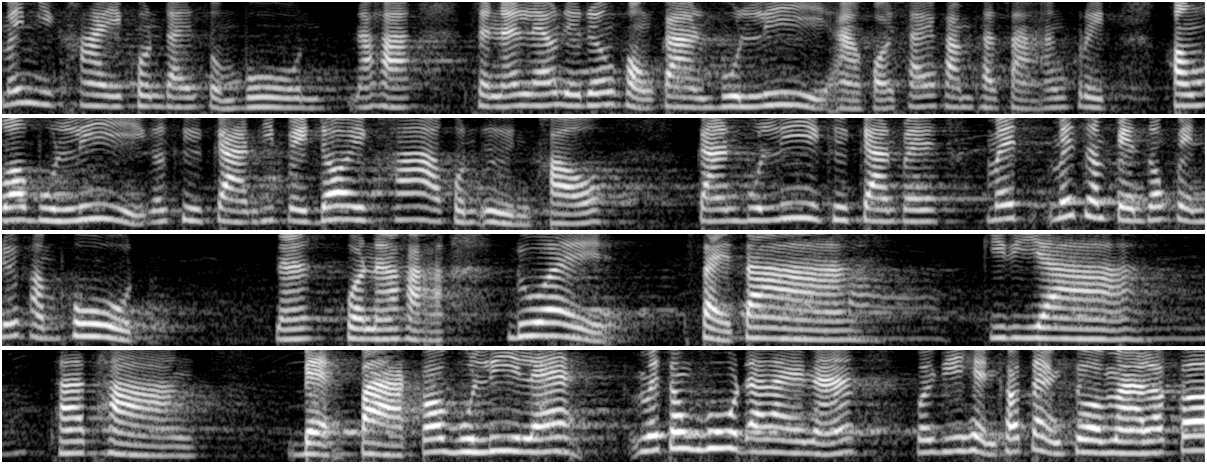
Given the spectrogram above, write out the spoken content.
ไม่มีใครคนใดสมบูรณ์นะคะ ฉะนั้นแล้วในเรื่องของการบูลลี่อ่าขอใช้คำภาษาอังกฤษคำว่าบูลลี่ก็คือการที่ไปด้อยค่าคนอื่นเขา การบูลลี่คือการไปไม่ไม่จำเป็นต้องเป็นด้วยคำพูดนะควรนะคะด้วยสายตา กิริยา ท่าทาง แบะปากก็บูลลี่และไม่ต้องพูดอะไรนะ บางทีเห็นเขาแต่งตัวมา แล้วก็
